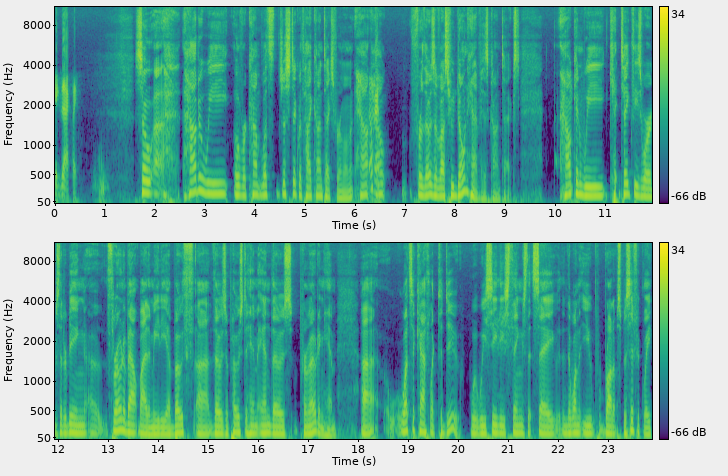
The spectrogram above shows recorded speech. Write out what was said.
exactly. So, uh, how do we overcome? Let's just stick with high context for a moment. How, Okay. how, for those of us who don't have his context, how can we take these words that are being uh, thrown about by the media, both uh, those opposed to him and those promoting him? Uh, what's a Catholic to do? We, we see these things that say the one that you brought up specifically,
